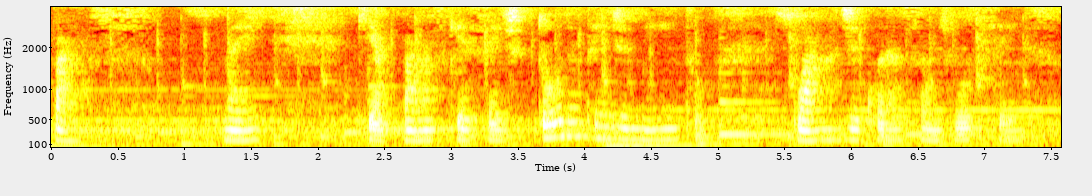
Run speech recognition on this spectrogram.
paz, né? Que a paz que excede todo entendimento guarde o coração de vocês,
